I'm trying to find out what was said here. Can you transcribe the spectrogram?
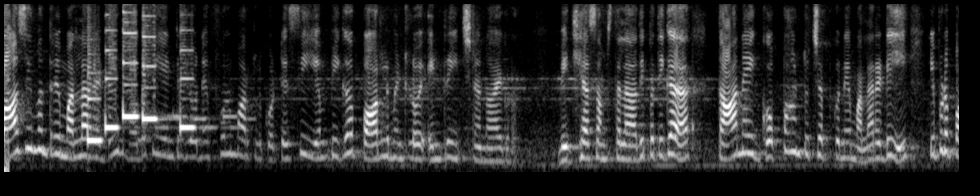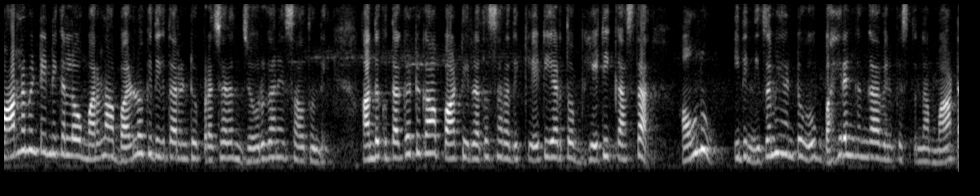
మాజీ మంత్రి మల్లారెడ్డి మొదటి ఎంట్రీలోనే ఫుల్ మార్కులు కొట్టేసి ఎంపీగా పార్లమెంట్లో ఎంట్రీ ఇచ్చిన నాయకుడు. విద్యా సంస్థల అధిపతిగా తానే గొప్ప అంటూ చెప్పుకునే మల్లారెడ్డి ఇప్పుడు పార్లమెంట్ ఎన్నికల్లో మరలా బరిలోకి దిగుతారంటూ ప్రచారం జోరుగానే సాగుతుంది. అందుకు తగ్గట్టుగా పార్టీ రథసారథి కేటీఆర్తో భేటీ కాస్త అవును ఇది నిజమే అంటూ బహిరంగంగా వినిపిస్తున్న మాట.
